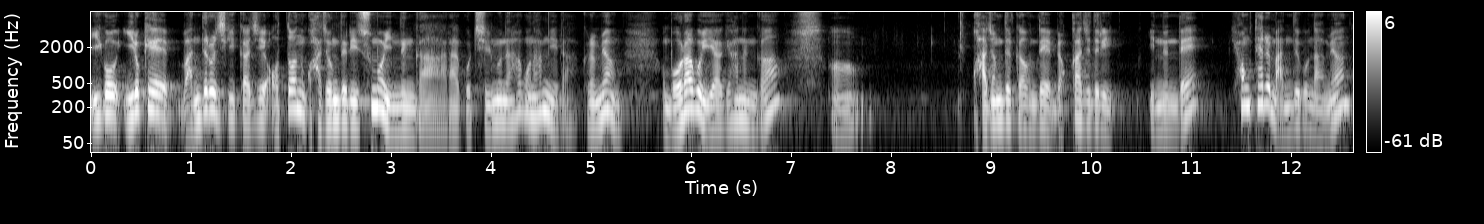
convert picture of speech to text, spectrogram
이거 이렇게 만들어지기까지 어떤 과정들이 숨어 있는가라고 질문을 하곤 합니다. 그러면 뭐라고 이야기하는가? 어, 과정들 가운데 몇 가지들이 있는데 형태를 만들고 나면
